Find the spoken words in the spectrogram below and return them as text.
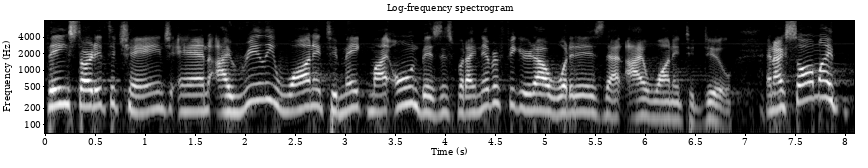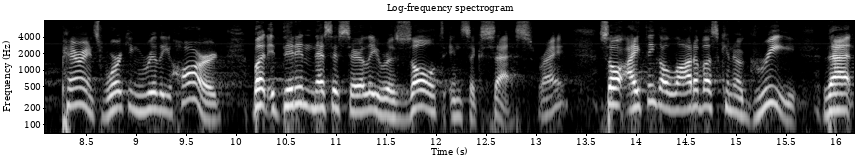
things started to change, and I really wanted to make my own business, but I never figured out what it is that I wanted to do. And I saw my parents working really hard, but it didn't necessarily result in success, right? So I think a lot of us can agree that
